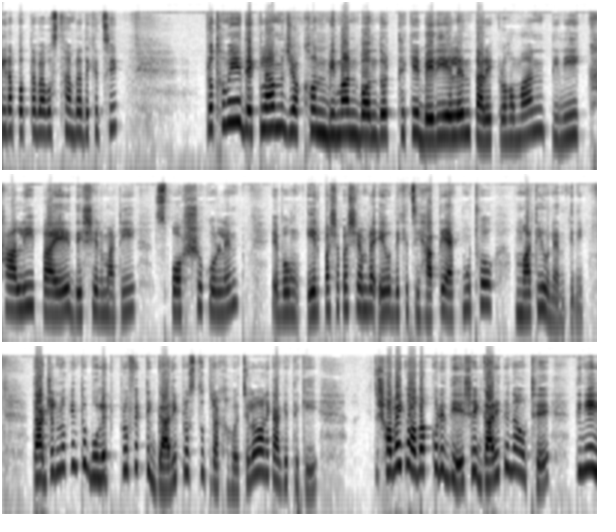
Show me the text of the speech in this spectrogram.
নিরাপত্তা ব্যবস্থা আমরা দেখেছি। প্রথমেই দেখলাম যখন বিমানবন্দর থেকে বেরিয়ে এলেন তারেক রহমান, তিনি খালি পায়ে দেশের মাটি স্পর্শ করলেন এবং এর পাশাপাশি আমরা এও দেখেছি হাতে এক মুঠো মাটিও নেন তিনি। তার জন্য কিন্তু বুলেট প্রুফ একটি গাড়ি প্রস্তুত রাখা হয়েছিল অনেক আগে থেকেই। তো সবাইকে অবাক করে দিয়ে সেই গাড়িতে না উঠে তিনি এই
